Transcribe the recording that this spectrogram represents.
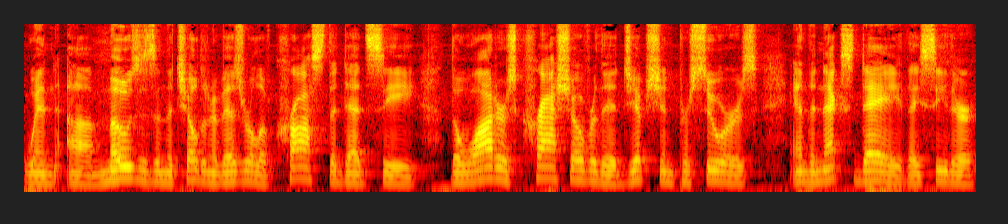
when uh, Moses and the children of Israel have crossed the Dead Sea, the waters crash over the Egyptian pursuers, and the next day they see their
